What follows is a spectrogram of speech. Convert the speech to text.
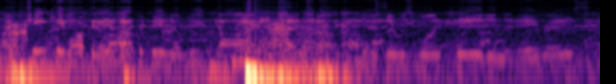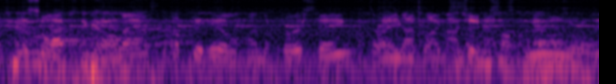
my chain came off and You it got to be an elite guy to catch up. Because there was one kid in the A race. I Two saw to go. last up the hill on the first thing, and he was like six. no Not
